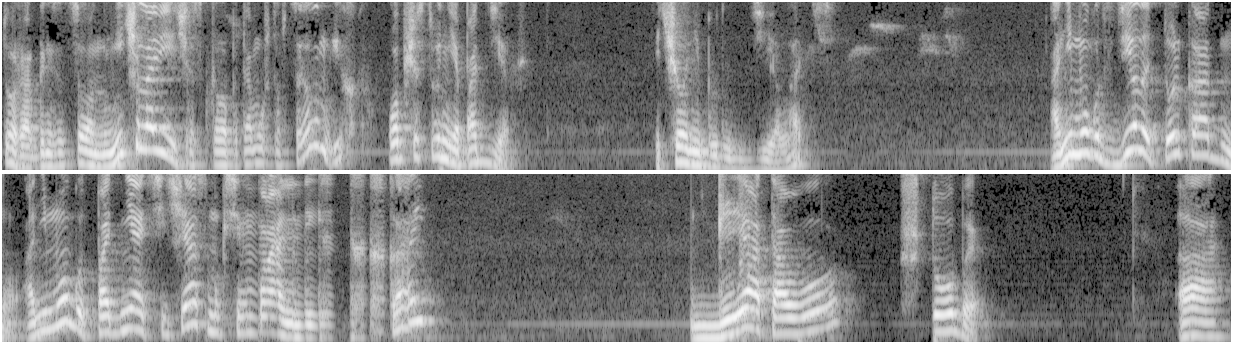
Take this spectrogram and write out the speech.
тоже организационно нечеловеческого, потому что в целом их общество не поддержит. И что они будут делать? Они могут сделать только одно. Они могут поднять сейчас максимальный хай для того, чтобы а,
